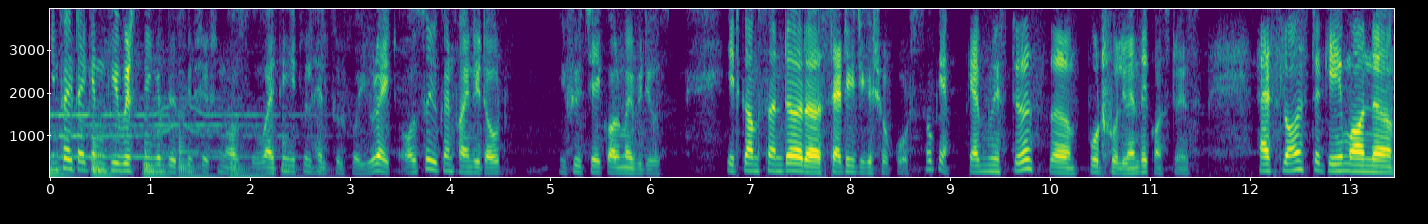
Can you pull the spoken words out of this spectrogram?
In fact i can give its link in the description also. I think it will helpful for you right? Also you can find it out if you check all my videos. It comes under uh, strategic issue course okay? Cabinet ministers uh, portfolio and the constituency. Has launched a game on uh,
